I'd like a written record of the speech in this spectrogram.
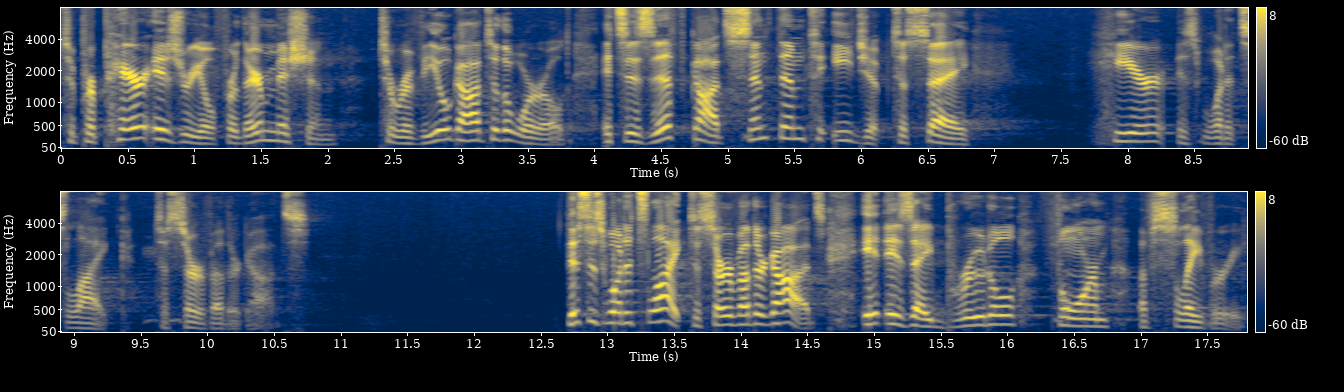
To prepare Israel for their mission to reveal God to the world, it's as if God sent them to Egypt to say, Here is what it's like to serve other gods. This is what it's like to serve other gods. It is a brutal form of slavery.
